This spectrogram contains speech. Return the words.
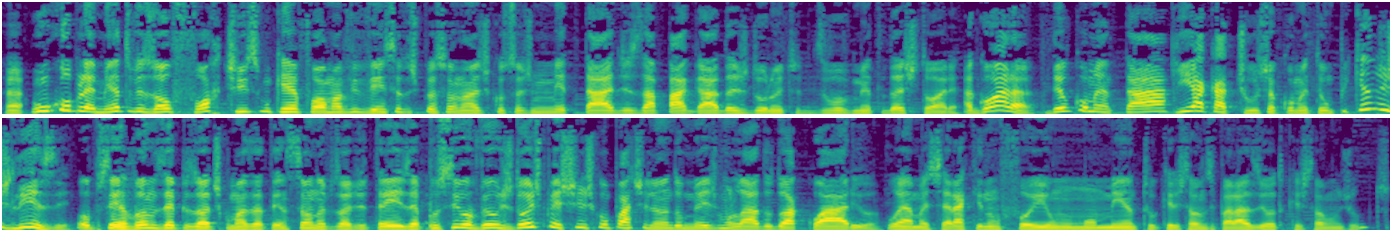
um complemento visual fortíssimo que reforma a vivência dos personagens com suas metades apagadas durante o desenvolvimento da história. Agora, devo comentar que a Catiuxa cometeu um pequeno deslize. Observando os episódios com mais atenção, no episódio 3, é possível ver os dois peixinhos compartilhando o mesmo lado do aquário. Ué, mas será que não foi um momento que eles estavam separados e outro que estavam juntos?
